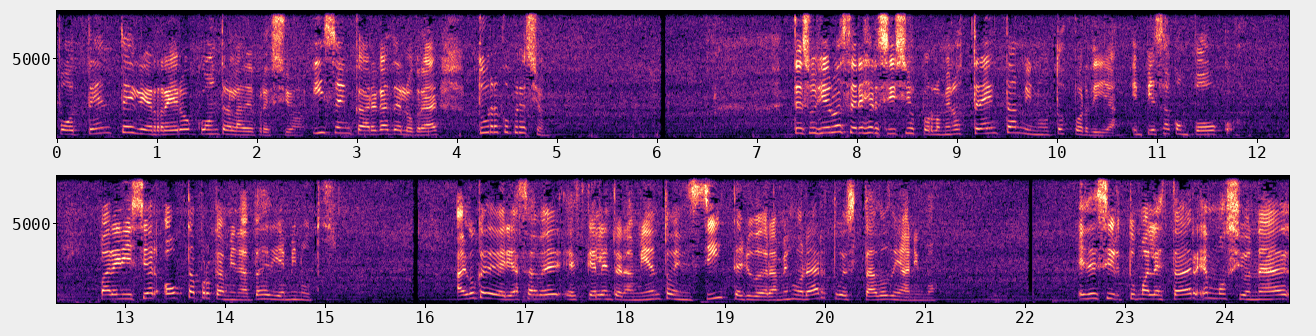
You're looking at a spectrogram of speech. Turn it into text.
potente guerrero contra la depresión y se encarga de lograr tu recuperación. Te sugiero hacer ejercicios por lo menos 30 minutos por día. Empieza con poco. Para iniciar, opta por caminatas de 10 minutos. Algo que deberías saber es que el entrenamiento en sí te ayudará a mejorar tu estado de ánimo. Es decir, tu malestar emocional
